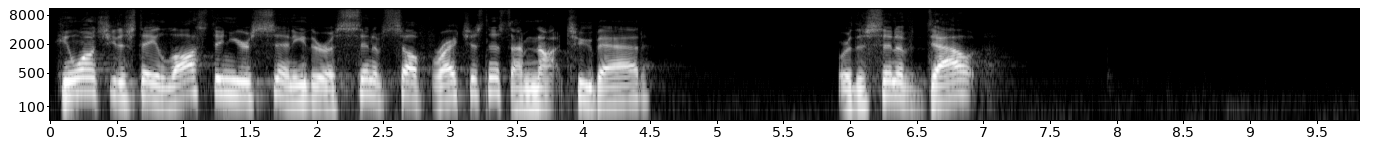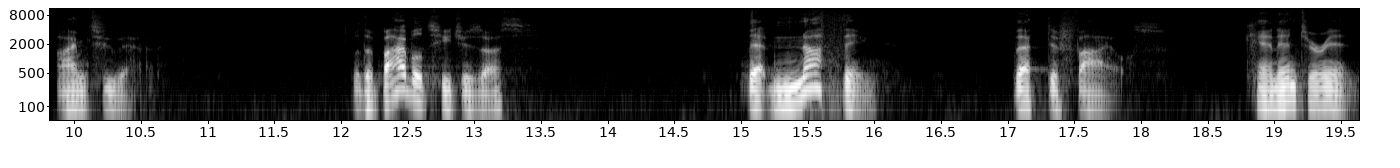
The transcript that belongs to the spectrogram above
He wants you to stay lost in your sin, either a sin of self righteousness, I'm not too bad, or the sin of doubt, I'm too bad. Well, the Bible teaches us that nothing that defiles can enter in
